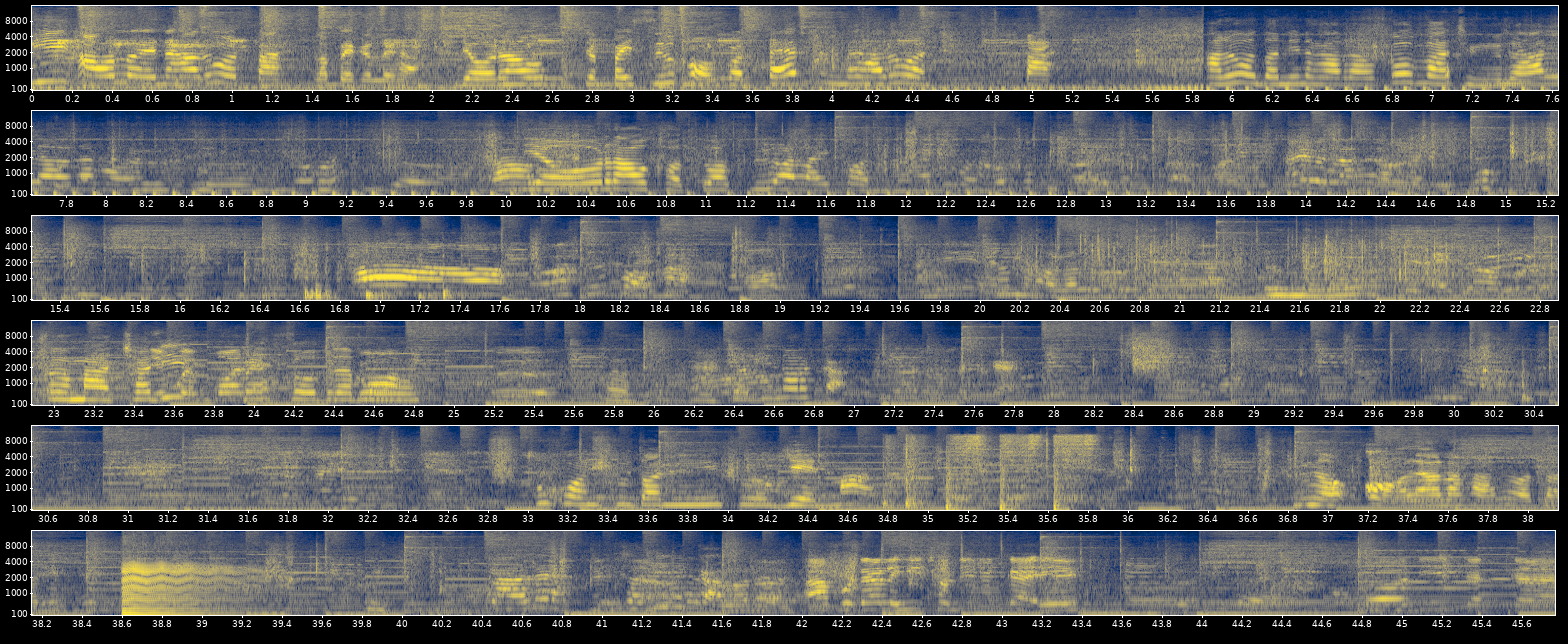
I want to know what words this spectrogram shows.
พี่ๆเขาเลยนะคะทุกคนไปเราไปกันเลยค่ะ เดี๋ยวเราจะไปซื้อของก่อนแป๊บนึงนะคะทุกคนไปอะทุกคนตอนนี้นะคะ เราก็มาถึงร้านแล้วนะคะ เดี๋ยวเราขอตัวซื้ออะไรก่อนนะคะทุกคน อ๋อซื้อของค่ะอ๋ออันนี้ข้ขอราเออมาเออมาชอดี้เปโซดโบเออเอชอดี้นาฬิกาทุกคนคือตอนนี้คือเย็นมากเหงื่อออกแล้วนะคะเราตอนนี้ตาเลยชอดี้นาฬิกาเราเดี๋ยวอะพูดได้เลยที่ชอดี้นาฬิกาเองชอดี้นาฬิกา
